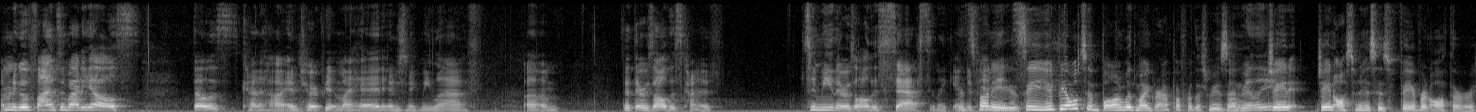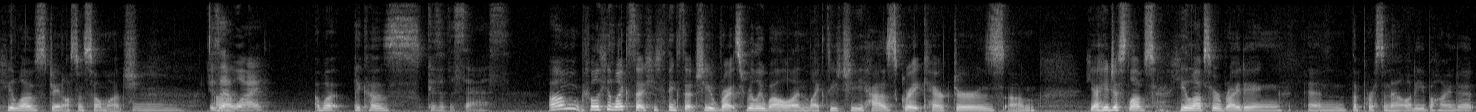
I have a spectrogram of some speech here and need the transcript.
I'm gonna go find somebody else." That was kind of how I interpreted in my head, and just make me laugh. Um, that there was all this kind of, to me, there was all this sass and like. It's funny. See, you'd be able to bond with my grandpa for this reason. Oh, really? Jane Jane Austen is his favorite author. He loves Jane Austen so much. Is that Uh, why? What? Because Because of the sass. um, well, he likes that. He thinks that she writes really well and like she has great characters. Um, yeah, he just loves he loves her writing and the personality behind it.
